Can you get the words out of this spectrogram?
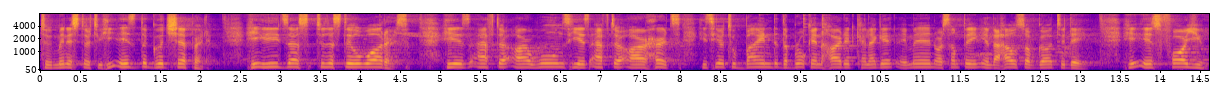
to minister to. He is the good shepherd. He leads us to the still waters. He is after our wounds. He is after our hurts. He's here to bind the brokenhearted. Can I get amen or something in the house of God today? He is for you.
